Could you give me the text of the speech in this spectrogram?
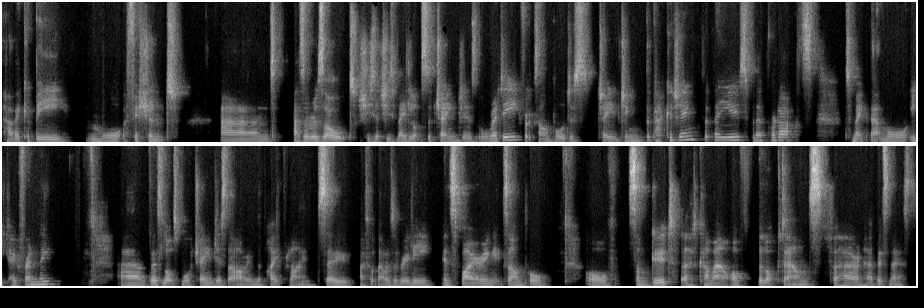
how they could be more efficient. And as a result, she said she's made lots of changes already. For example, just changing the packaging that they use for their products to make that more eco friendly. And there's lots more changes that are in the pipeline. So I thought that was a really inspiring example of some good that had come out of the lockdowns for her and her business.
